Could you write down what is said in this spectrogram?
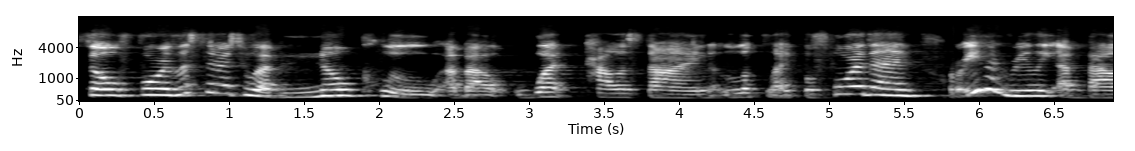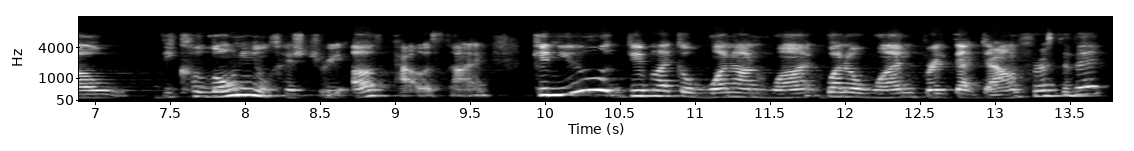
So, for listeners who have no clue about what Palestine looked like before then, or even really about the colonial history of Palestine, can you give like a one on one, 101, break that down for us a bit?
